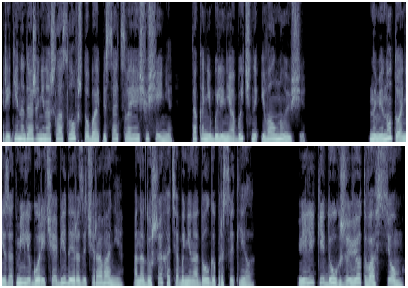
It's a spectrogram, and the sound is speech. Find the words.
Регина даже не нашла слов, чтобы описать свои ощущения, так они были необычны и волнующие. На минуту они затмили горечь обиды и разочарования, а на душе хотя бы ненадолго просветлело. «Великий дух живет во всем»,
